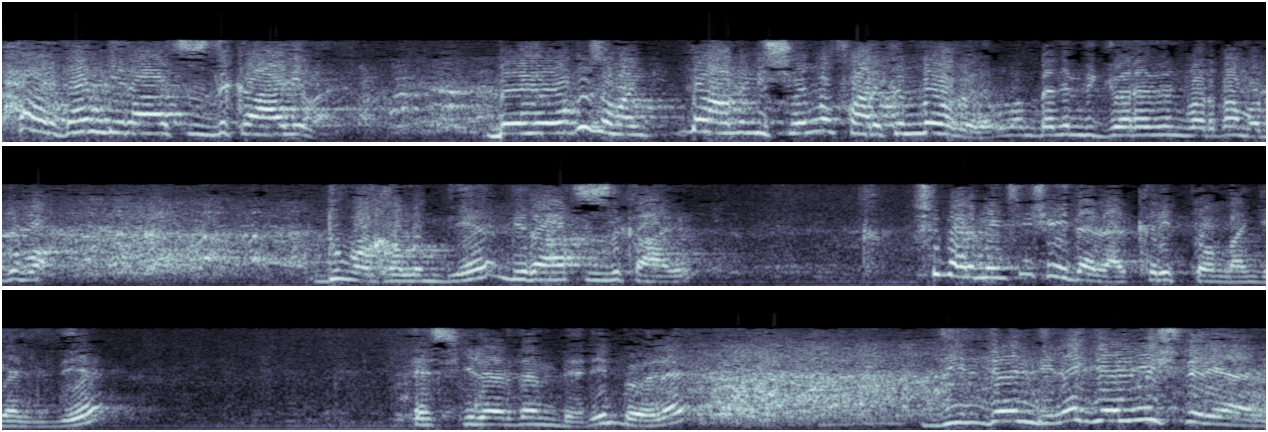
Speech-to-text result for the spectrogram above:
Herden bir rahatsızlık hali var. Böyle olduğu zaman devamlı misyonunun farkında o böyle. Ulan benim bir görevim vardı ama dur bak. Dur bakalım diye bir rahatsızlık hali. Süpermen için şey derler Krypton'dan geldi diye. Eskilerden beri böyle dilden dile gelmiştir yani.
